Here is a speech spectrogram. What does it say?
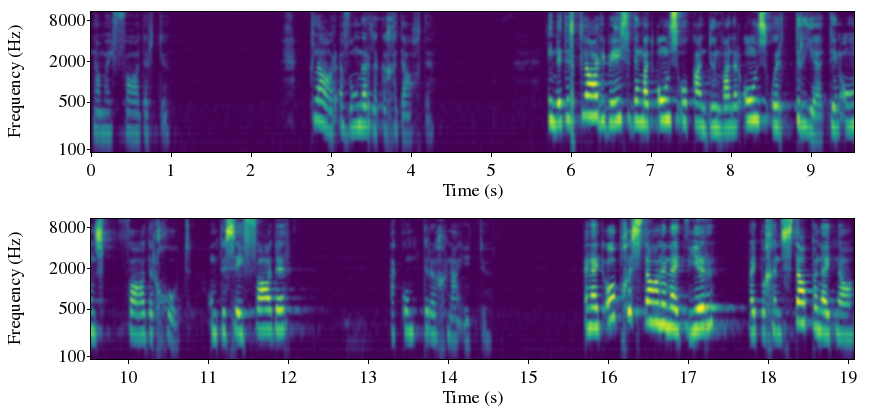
na my vader toe. Klaar, 'n wonderlike gedagte. En dit is klaar die beste ding wat ons ook kan doen wanneer ons oortree teen ons Vader God om te sê Vader, ek kom terug na U toe. En hy het opgestaan en hy het weer hy het begin stap en hy het na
